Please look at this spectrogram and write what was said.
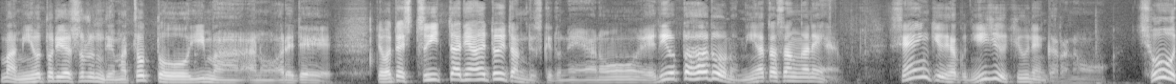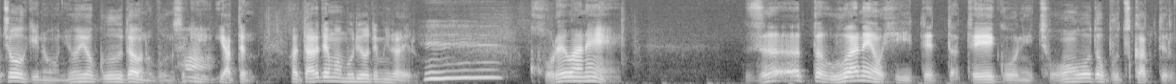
まあ見劣りはするんで、まあちょっと今、あの、あれで、で、私ツイッターに上げといたんですけどね、あの、エリオット波動の宮田さんがね、1929年からの超長期のニューヨークダウの分析やってるこれ誰でも無料で見られる。これはね、ずっと上値を引いてった抵抗にちょうどぶつかってる。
